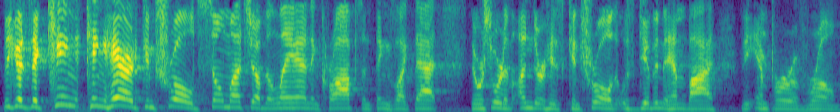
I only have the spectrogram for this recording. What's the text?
because the king, King Herod, controlled so much of the land and crops and things like that that were sort of under his control that was given to him by the emperor of Rome.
